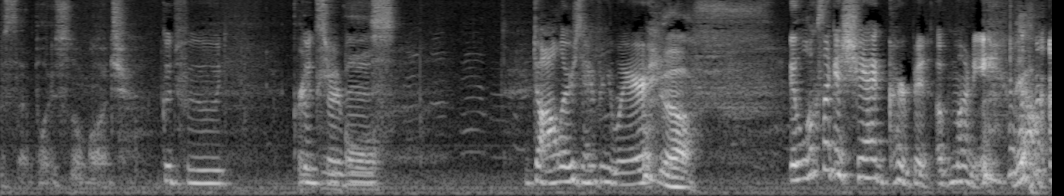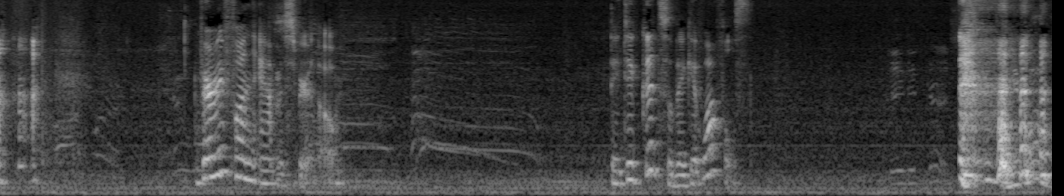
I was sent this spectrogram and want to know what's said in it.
Miss that place so much. Good food, Great good people. service, dollars everywhere. Ugh. It looks like a shag carpet of money. Yeah. Very fun atmosphere though. They did good, so they get waffles. They did good.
